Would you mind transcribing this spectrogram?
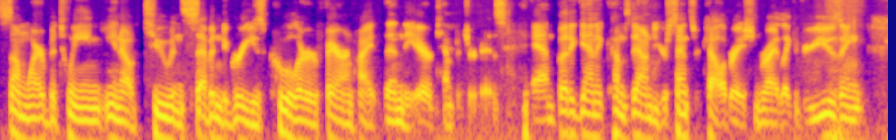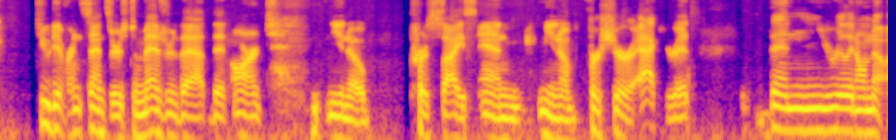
somewhere between you know two and seven degrees cooler Fahrenheit than the air temperature is. And but again, it comes down to your sensor calibration, right? Like if you're using two different sensors to measure that that aren't you know precise and you know for sure accurate then you really don't know.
